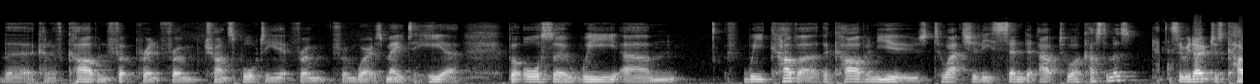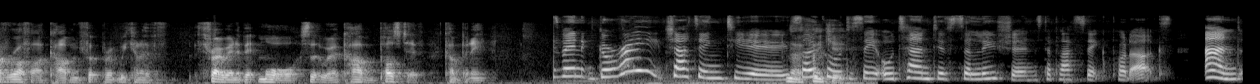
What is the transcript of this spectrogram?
the kind of carbon footprint from transporting it from from where it's made to here, but also we um, we cover the carbon used to actually send it out to our customers. So we don't just cover off our carbon footprint; we kind of throw in a bit more so that we're a carbon positive company. It's been great chatting to you. No, so cool you. to see alternative solutions to plastic products and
